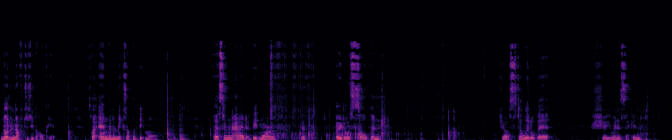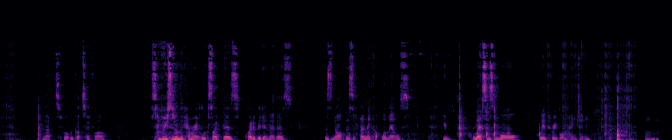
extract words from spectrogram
not enough to do the whole kit. So I am going to mix up a bit more. First I'm going to add a bit more of the odorless solvent. Just a little bit. Show you in a second. That's what we've got so far. For some reason on the camera it looks like there's quite a bit in there. There's there's not. There's only a couple of mils. You less is more with reborn painting. Um,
